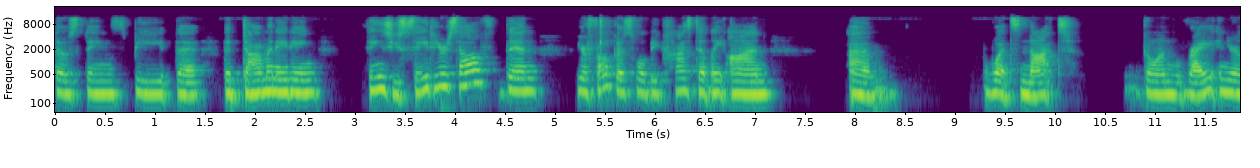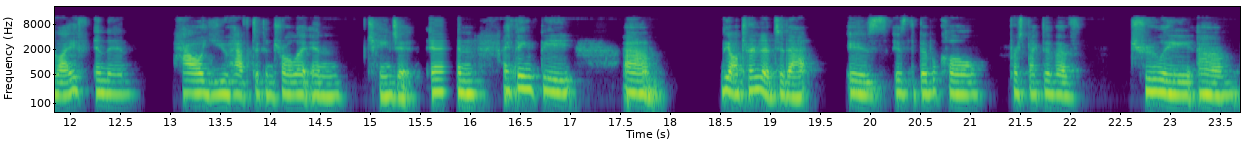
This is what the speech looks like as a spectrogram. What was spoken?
those things be the the dominating things you say to yourself, then your focus will be constantly on um, what's not going right in your life and then how you have to control it and change it. And I think the um, the alternative to that is is the biblical perspective of truly um,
